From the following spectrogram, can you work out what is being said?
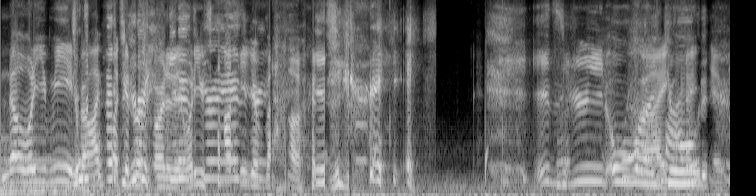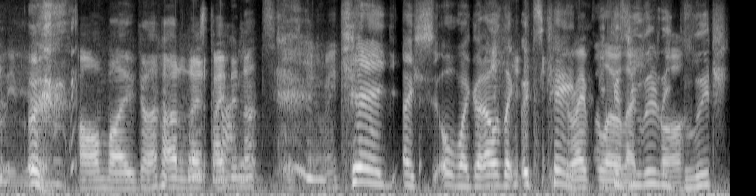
No, what do you mean, bro? I fucking green, recorded it. What are you green, talking it's about? It's green. It's green. Oh my I, is I god. can't believe you. Oh my god, how did I- Where's the I, did not see this coming. K. I. s- Oh my god. I was like, it's K. Right below because you literally electrical. glitched.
